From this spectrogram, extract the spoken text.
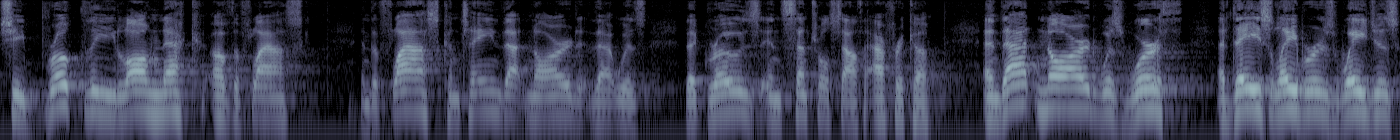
she broke the long neck of the flask. And the flask contained that nard that was that grows in central South Africa. And that nard was worth a day's laborer's wages,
